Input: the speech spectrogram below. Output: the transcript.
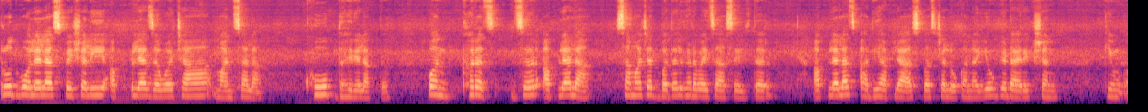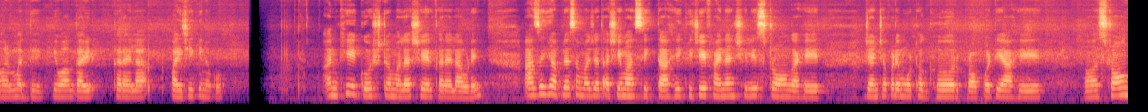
ट्रूथ बोलायला स्पेशली आपल्या जवळच्या माणसाला खूप धैर्य लागतं. पण खरंच जर आपल्याला समाजात बदल घडवायचा असेल तर आपल्यालाच आधी आपल्या आसपासच्या लोकांना योग्य डायरेक्शन किंवा मध्ये किंवा गाईड करायला पाहिजे की नको? आणखी एक गोष्ट मला शेअर करायला आवडेल. आजही आपल्या समाजात अशी मानसिकता आहे की जे फायनान्शियली स्ट्रॉंग आहेत ज्यांच्याकडे मोठं घर प्रॉपर्टी आहे स्ट्रॉंग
